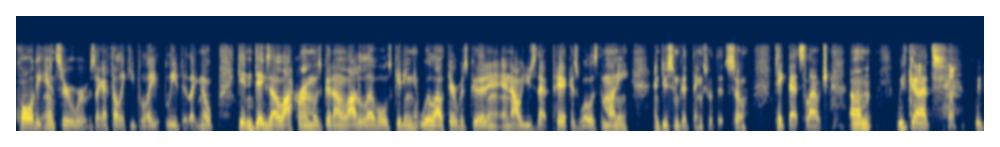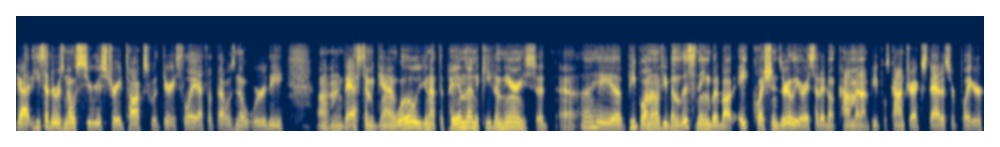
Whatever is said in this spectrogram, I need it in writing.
quality answer where it was like I felt like he believed it. Like, nope, getting Diggs out of locker room was good on a lot of levels. Getting Will out there was good, and, and I'll use that pick as well as the money and do some good things with it. So take that slouch. Um, we've got we've got he said there was no serious trade talks with Darius Slay. I thought that was noteworthy. Um, they asked him again, well, you're gonna have to pay him then to keep him here. He said, uh, hey, uh, people, I don't know if you've been listening, but about eight questions earlier, I said I don't comment on people's contract status or player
